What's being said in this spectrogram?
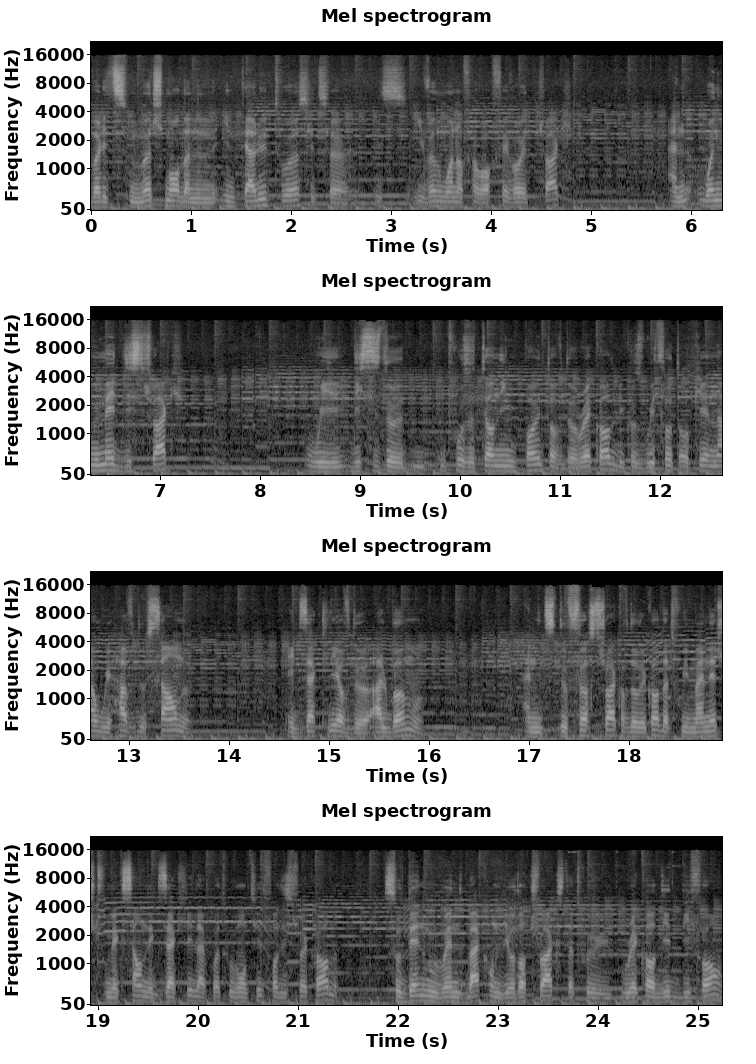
But it's much more than an interlude to us. It's uh, it's even one of our favorite tracks. And when we made this track, we this is the it was a turning point of the record because we thought okay now we have the sound exactly of the album. And it's the first track of the record that we managed to make sound exactly like what we wanted for this record. So then we went back on the other tracks that we recorded before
